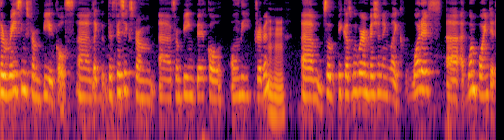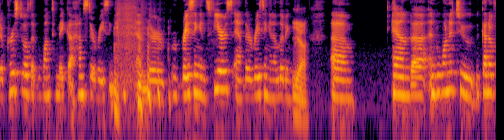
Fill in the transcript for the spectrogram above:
the racings from vehicles, uh, like the, the physics from uh, from being vehicle only driven. hmm Um, so because we were envisioning like, what if uh, at one point it occurs to us that we want to make a hamster racing game, and they're racing in spheres and they're racing in a living room, yeah. um, and uh, and we wanted to kind of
